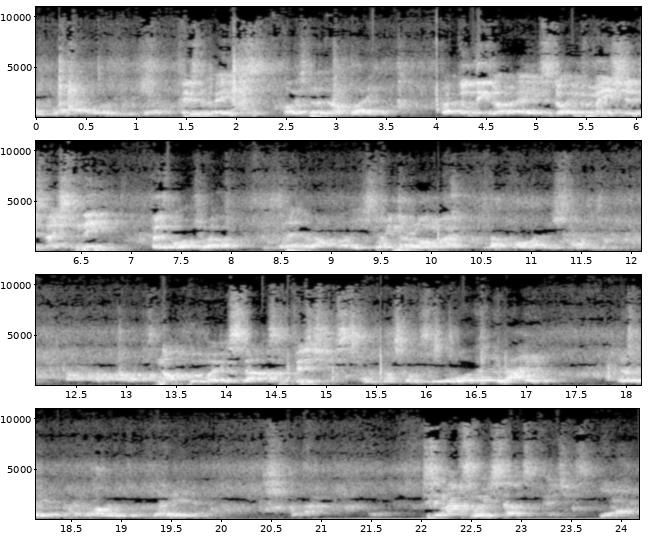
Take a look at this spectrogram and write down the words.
his way. What is he doing? his release. Oh, it's not the wrong way. Right, good things about it. It's got information, it's nice and neat. But there's a watch well. He's done it the wrong way. It's It's been the wrong way. not what way it started. Not put where it starts and finishes. Oh, no, you're right. No, he didn't. No, he didn't. Does it matter where it starts and finishes? Yeah.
